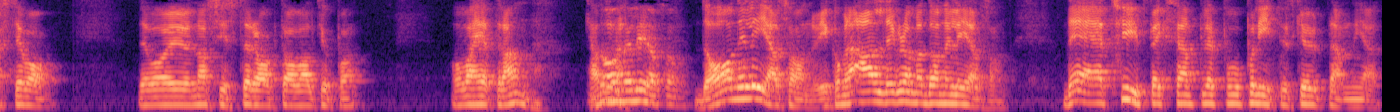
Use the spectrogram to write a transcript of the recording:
SD var. Det var ju nazister rakt av alltihopa. Och vad heter han? Kan Dan Eliasson. Dan Eliasson. Vi kommer aldrig glömma Dan Eliasson. Det är typexemplet på politiska utnämningar.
